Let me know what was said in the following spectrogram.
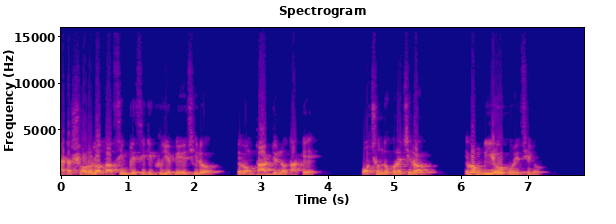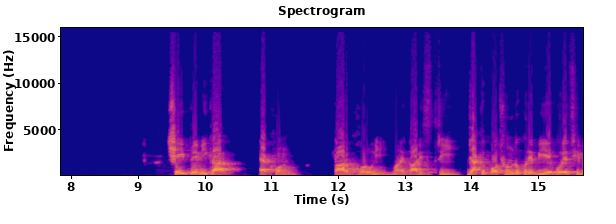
একটা সরলতা সিম্পলিসিটি খুঁজে পেয়েছিল। এবং তার জন্য তাকে পছন্দ করেছিল এবং বিয়েও করেছিল। সেই প্রেমিকা এখন তার ঘরণী মানে তার স্ত্রী, যাকে পছন্দ করে বিয়ে করেছিল,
